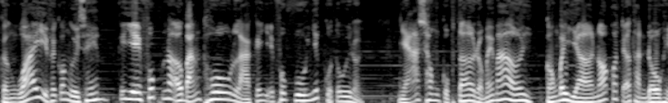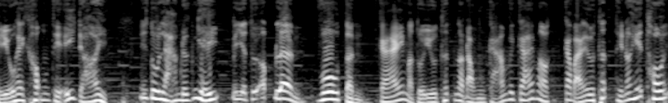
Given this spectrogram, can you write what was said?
Cần quái gì phải có người xem. Cái giây phút nó ở bản thô là cái giây phút vui nhất của tôi rồi nhả xong cục tơ rồi mấy má ơi, còn bây giờ nó có trở thành đồ hiệu hay không thì ý trời. Nhưng tôi làm được cái gì? Bây giờ tôi up lên. Vô tình, cái mà tôi yêu thích, nó đồng cảm với cái mà các bạn yêu thích thì nó hit thôi,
